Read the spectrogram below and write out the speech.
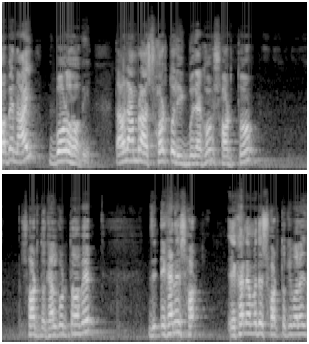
হবে, নাই বড় হবে। তাহলে আমরা শর্ত লিখব, দেখো শর্ত শর্ত খেয়াল করতে হবে যে এখানে এখানে আমাদের শর্ত কি বলা হয়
